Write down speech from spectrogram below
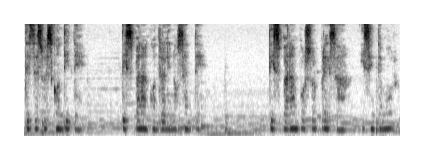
Desde su escondite disparan contra el inocente, disparan por sorpresa y sin temor.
